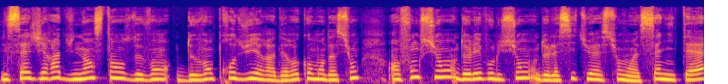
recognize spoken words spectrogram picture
Il s'agira d'une instance devant, devant produire des recommandations en fonction de l'évolution de la situation sanitaire.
